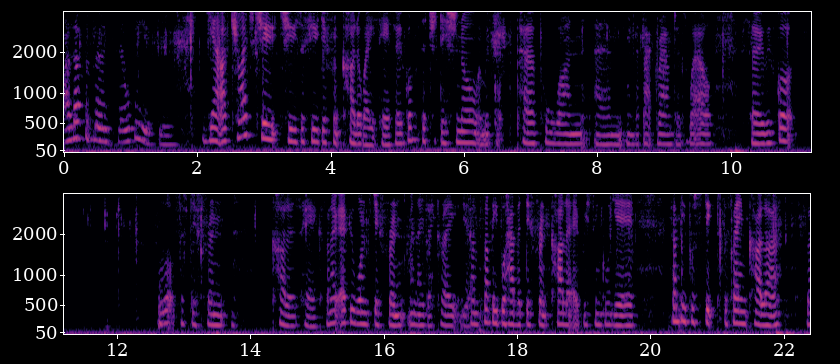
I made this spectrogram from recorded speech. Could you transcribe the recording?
I love the blue and silver you've used. Yeah, I've tried to choo- choose a few different colourways here. So we've gone for the traditional and we've got the purple one um, in the background as well. So we've got lots of different colours here because I know everyone's different when they decorate. Some some people have a different colour every single year. Some people stick to the same colour. So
